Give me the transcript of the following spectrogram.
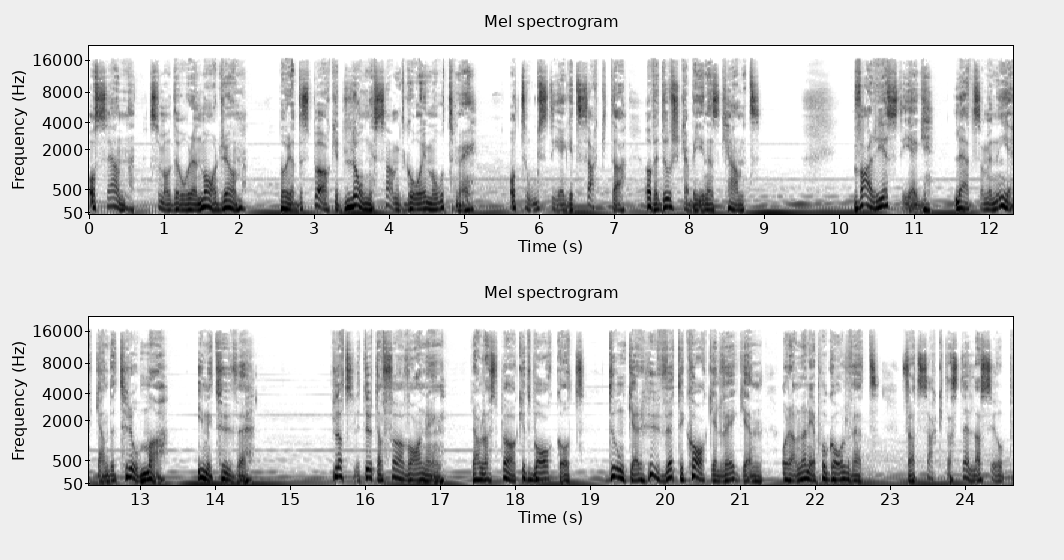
Och sen, som om det vore en mardröm, började spöket långsamt gå emot mig och tog steget sakta över duschkabinens kant. Varje steg lät som en ekande trumma i mitt huvud. Plötsligt, utan förvarning, ramlar spöket bakåt dunkar huvudet i kakelväggen och ramlar ner på golvet för att sakta ställa sig upp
